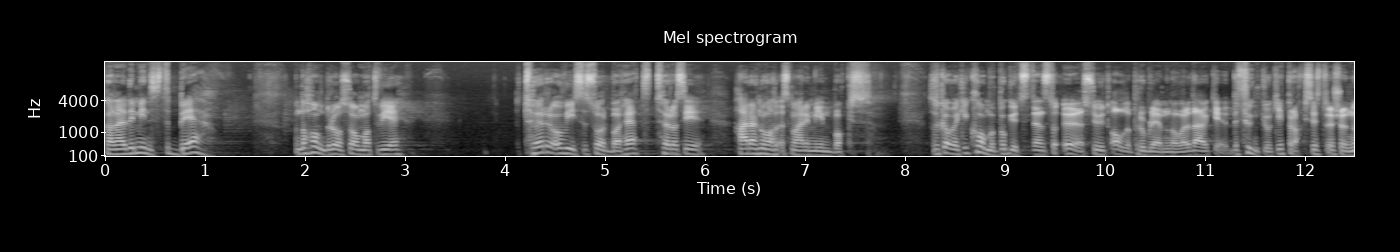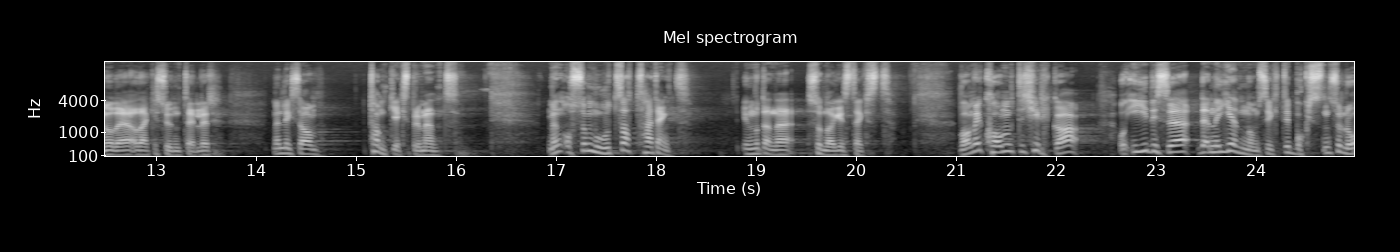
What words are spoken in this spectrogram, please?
Kan jeg i det minste be? Men det handler også om at vi tør å vise sårbarhet. Tør å si her er noe av det som er i min boks. Så skal vi ikke komme på gudstjeneste og øse ut alle problemene våre. Det, ikke, det funker jo ikke i praksis, dere skjønner jo det, og det er ikke sunt heller. Men liksom tankeeksperiment. Men også motsatt, har jeg tenkt, inn mot denne søndagens tekst. Hva om vi kom til kirka, og i disse, denne gjennomsiktige boksen så lå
